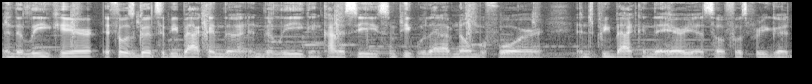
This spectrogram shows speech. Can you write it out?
in the league here. It feels good to be back in the in the league and kind of see some people that I've known before and be back in the area. So it feels pretty good.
